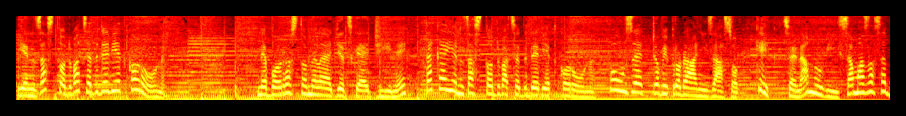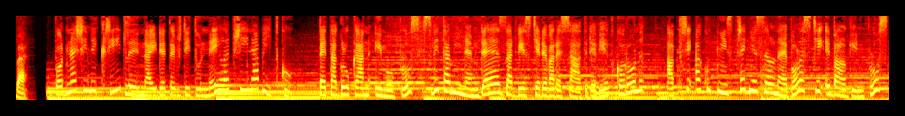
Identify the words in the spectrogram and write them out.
jen za 129 korun nebo rostomilé dětské džíny také jen za 129 korun. Pouze do vyprodání zásob. Kik cena mluví sama za sebe. Pod našimi křídly najdete vždy tu nejlepší nabídku. Beta-glukan Imu Plus s vitamínem D za 299 korun a při akutní středně silné bolesti i Balgin Plus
